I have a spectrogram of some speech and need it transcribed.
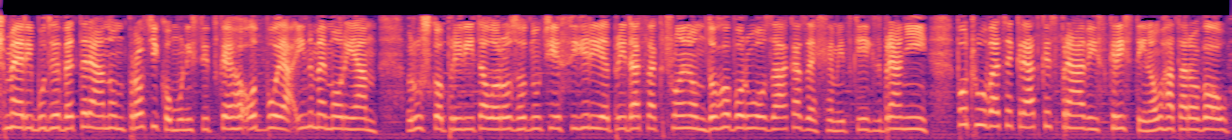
Krčméry bude veteránom protikomunistického odboja In Memoriam. Rusko privítalo rozhodnutie Sýrie pridať sa k členom dohovoru o zákaze chemických zbraní. Počúvate krátke správy s Kristínou Hatarovou.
